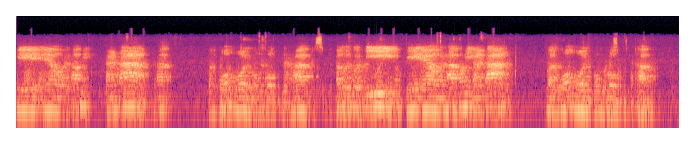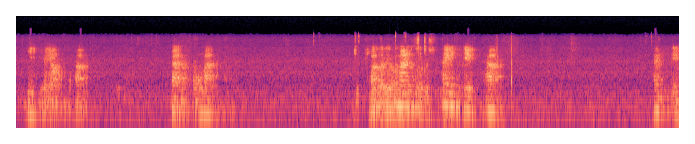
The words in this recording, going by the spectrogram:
KL นะครับมีการสร้างนะครับส่วนโค้งบนวงกลมนะครับกำหนดจุด E KL นะครับเขามีการสร้าง ส่วนโค้งบนวงกลมนะครับ E KL นะครับได้ส่วนโค้งละจุดพีกำหนตะดเร็วขึ้นมาสี่จุดให้เป็นจุด M นะครับให้เป็นจุด M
